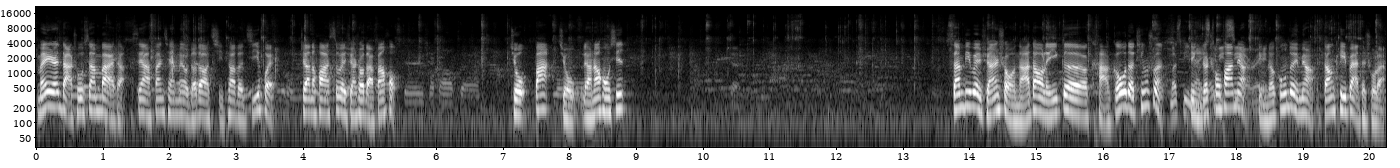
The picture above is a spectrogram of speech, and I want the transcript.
没人打出三 bet 西亚翻前没有得到起跳的机会这样的话四位选手打翻后九八九两张红心。三 B 位选手拿到了一个卡钩的听顺，顶着抽花面，顶着攻对面，Donkey Bat 出来。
